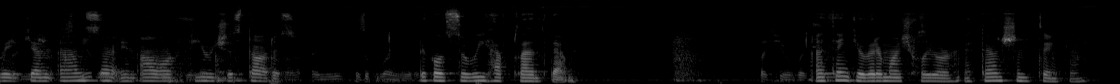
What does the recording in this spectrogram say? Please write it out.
we can answer in our future studies because we have planned them. And thank you very much for your attention. Thank you.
